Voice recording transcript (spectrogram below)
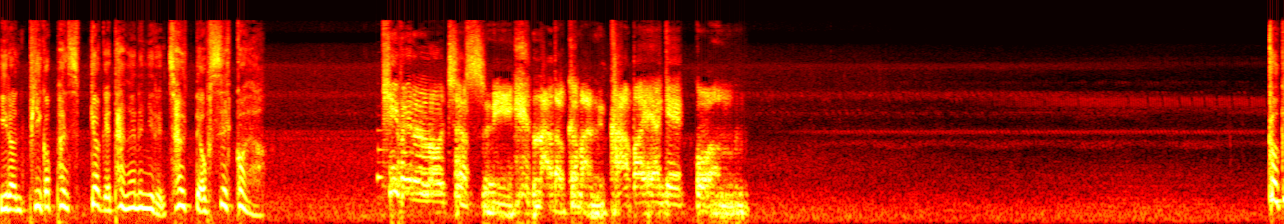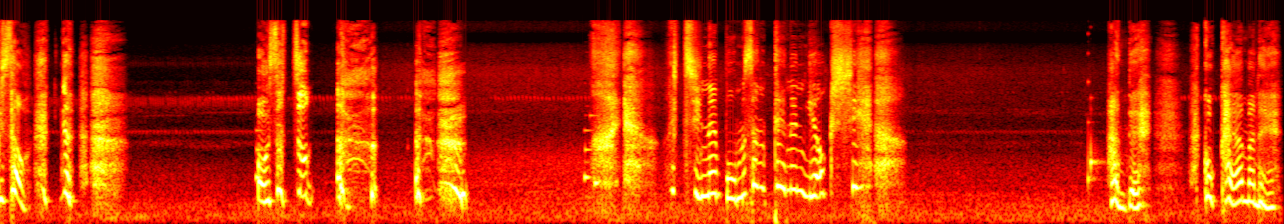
이런 비겁한 습격에 당하는 일은 절대 없을 거야. 기회를 놓쳤으니 나도 그만 가봐야겠군. 거기서 어서 좀 진의 몸 상태는 역시 안 돼. 꼭 가야만 해.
